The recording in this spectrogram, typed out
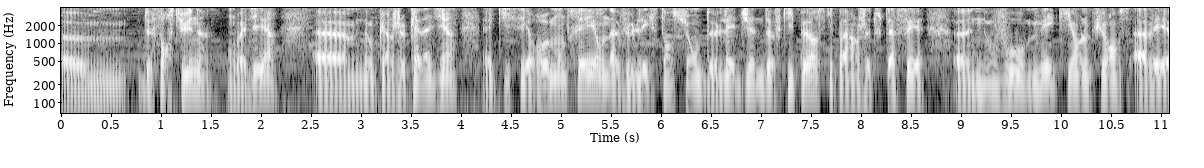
de fortune, on va dire. Euh, donc un jeu canadien euh, qui s'est remontré. On a vu l'extension de Legend of Keepers, qui n'est pas un jeu tout à fait nouveau, mais qui en l'occurrence avait,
